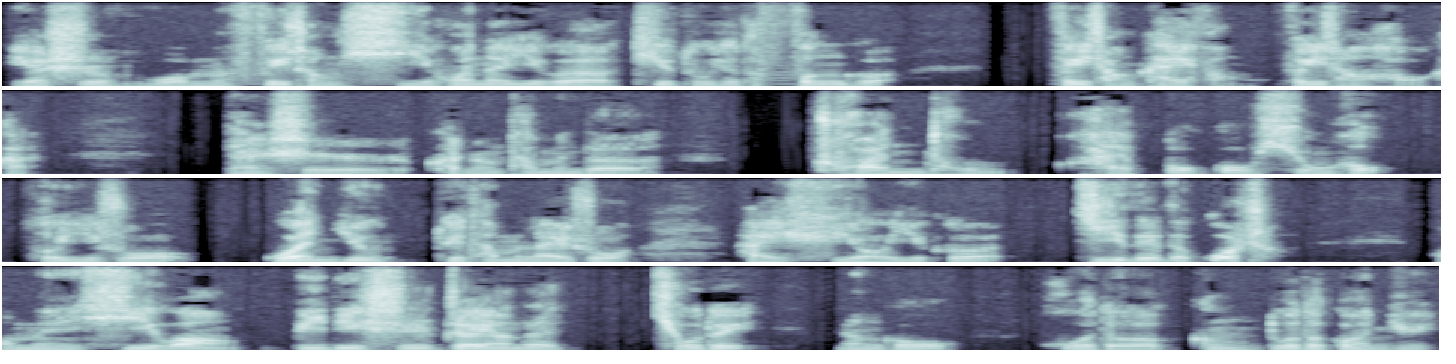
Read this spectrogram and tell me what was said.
也是我们非常喜欢的一个踢足球的风格，非常开放，非常好看。但是可能他们的传统还不够雄厚，所以说冠军对他们来说还需要一个积累的过程。我们希望比利时这样的球队能够获得更多的冠军。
